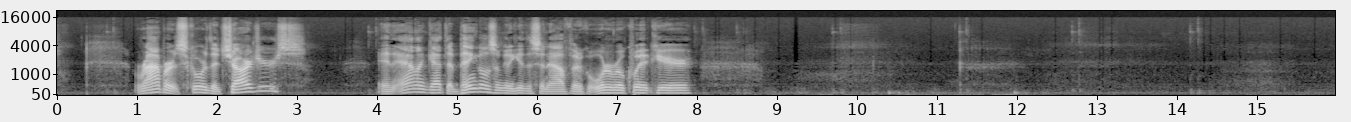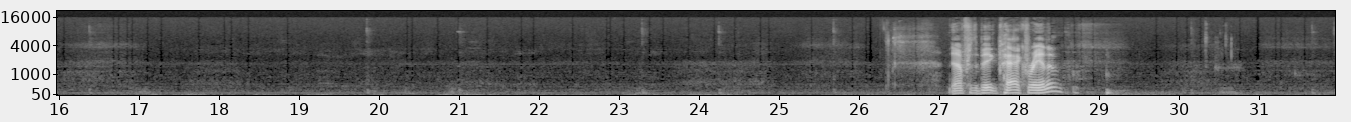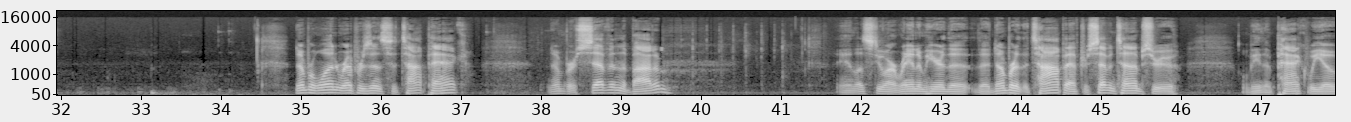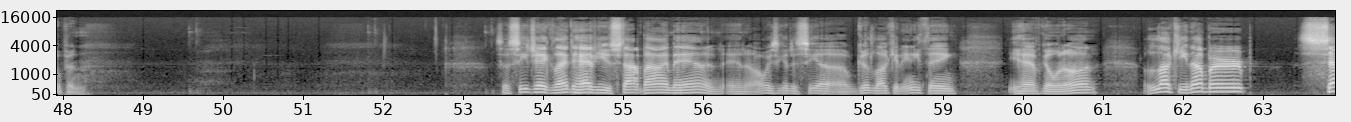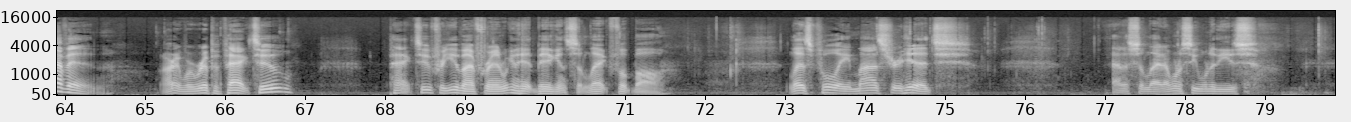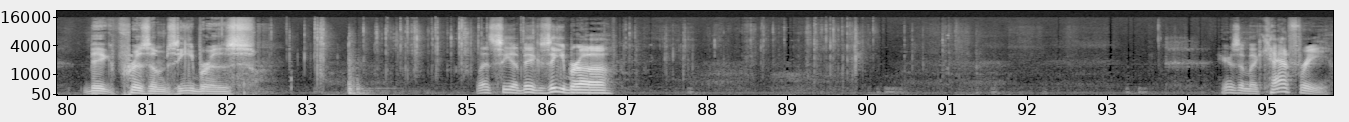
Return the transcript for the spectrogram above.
Robert scored the Chargers. And Allen got the Bengals. I'm going to get this in alphabetical order real quick here. Now for the big pack random. Number one represents the top pack. Number seven, the bottom. And let's do our random here. The, the number at the top after seven times through will be the pack we open. So CJ, glad to have you stop by, man, and, and always good to see a, a uh, good luck at anything you have going on. Lucky number seven. All right, we're ripping pack two. Pack two for you, my friend. We're going to hit big in select football. Let's pull a monster hit out of select. I want to see one of these big Prizm zebras. Let's see a big zebra. Here's a McCaffrey.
